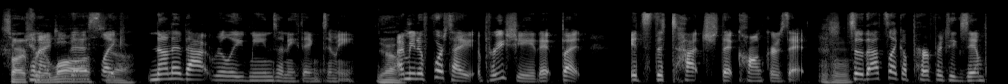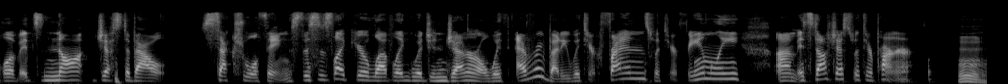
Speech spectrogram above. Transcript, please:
Sorry Can for I your do loss. this?" Like yeah. none of that really means anything to me. Yeah. I mean, of course I appreciate it, but it's the touch that conquers it. Mm-hmm. So that's like a perfect example of it's not just about sexual things. This is like your love language in general with everybody, with your friends, with your family. Um, it's not just with your partner. Hmm.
